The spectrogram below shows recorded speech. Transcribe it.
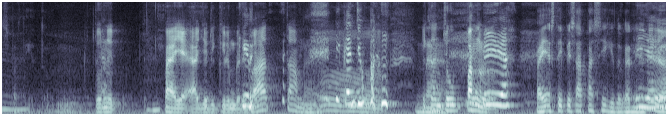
seperti itu. Tunit payek aja dikirim dari Batam. Oh. Ikan cupang. Ikan Nah. cupang loh. Iya. Kayak setipis apa sih gitu kan ya? Iya, iya,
